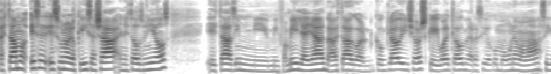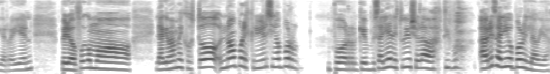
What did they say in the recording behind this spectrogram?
estábamos, ese es uno de los que hice allá en Estados Unidos. Estaba así mi, mi familia ya, estaba, estaba con, con Claudio y Josh, que igual Claudio me recibió como una mamá, así que re bien. Pero fue como la que más me costó, no por escribir, sino por porque salía del estudio y lloraba. Tipo, habré salido por Claudia.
